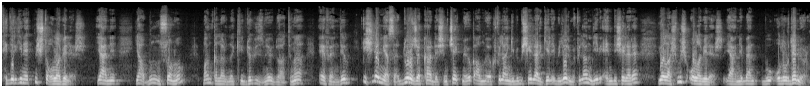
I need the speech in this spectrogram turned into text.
tedirgin etmiş de olabilir. Yani ya bunun sonu bankalardaki döviz mevduatına efendim işlem yasa duracak kardeşim çekme yok alma yok filan gibi bir şeyler gelebilir mi filan diye bir endişelere yol açmış olabilir. Yani ben bu olur demiyorum.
